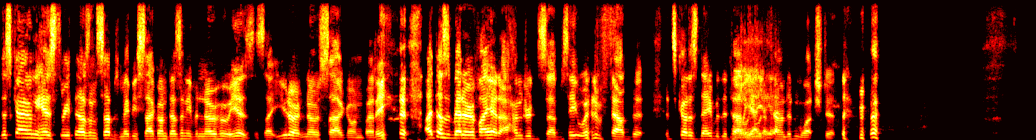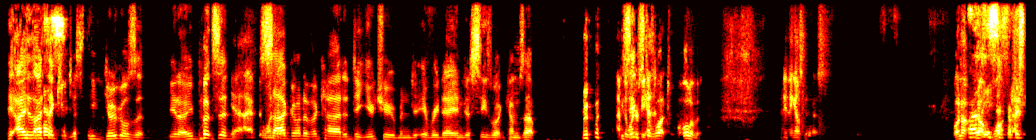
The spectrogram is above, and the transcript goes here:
this guy only has three thousand subs. Maybe Sargon doesn't even know who he is. It's like you don't know Sargon, buddy. it doesn't matter if I had a hundred subs. He would have found it. It's got his name in the Oh, title. yeah, he would have yeah. found it and watched it. I, I think he just he Googles it. You know, he puts in yeah, I have to wonder, Sargon of Akkad into YouTube and every day and just sees what comes up. He seems to watch all of it. anything else. Well, not, or at not least the first.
